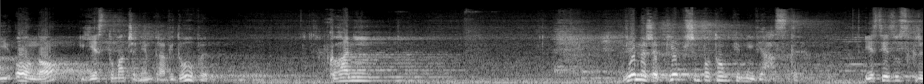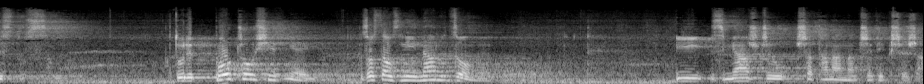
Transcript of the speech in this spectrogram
i ono jest tłumaczeniem prawidłowym. Kochani, wiemy, że pierwszym potomkiem niewiasty jest Jezus Chrystus, który począł się w niej, został z niej narodzony i zmiażdżył szatana na drzewie krzyża.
